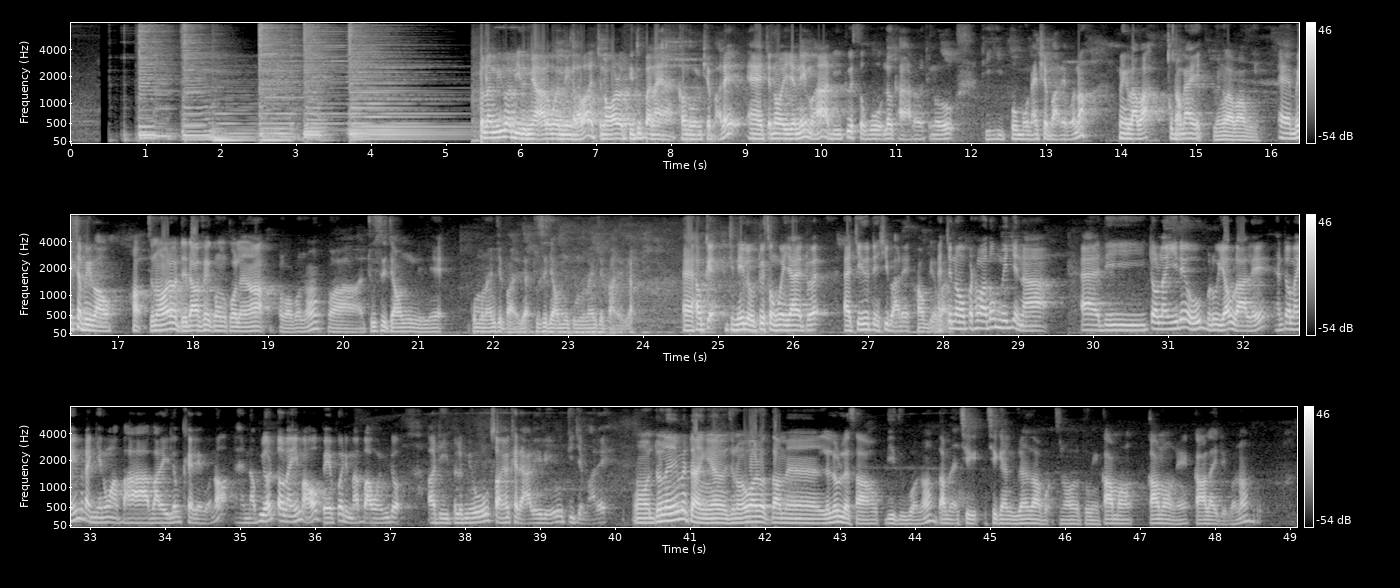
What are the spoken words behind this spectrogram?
ပလမီဘပြည်သူများအားလုံးပဲမင်္ဂလာပါကျွန်တော်ကတော့ပြည်သူ့ပန်နိုင်အကောင့်ဝင်ဖြစ်ပါတယ်အဲကျွန်တော်ယနေ့မှာဒီတွေ့ဆုံဖို့လောက်ထားတာတော့ကျွန်တော်တို့ဒီပုံမုံတိုင်းဖြစ်ပါတယ်ပေါ့နော်မင်္ဂလာပါပုံမုံတိုင်းမင်္ဂလာပါဘူးအဲမိတ်ဆက်ပေးပါဦးဟုတ်ကျွန်တော်ကတော့ data fake ကိုကော်လန်ကဟိုပါဘောနော်ဟိုဒုစစ်ကြောင်းမှုအနေနဲ့ ကွန်မွန်လိုင်းဖြစ်ပါတယ်ဗျဒုစစ်ကြောင်းမှုကွန်မွန်လိုင်းဖြစ်ပါတယ်ဗျအဲဟုတ်ကဲ့ဒီနေ့လို့တွေ့ဆုံခွင့်ရတဲ့အတွက်အဲကျေးဇူးတင်ရှိပါတယ်ဟုတ်ကဲ့ပါကျွန်တော်ပထမဆုံးမေးချင်တာအဲဒီတော်လိုင်းရေးတဲ့ကိုဘယ်လိုရောက်လာလဲအဲတော်လိုင်းရေးမတိုင်ခင်တော့ကဘာဘာတွေလုပ်ခဲ့လဲပေါ့နော်အဲနောက်ပြီးတော့တော်လိုင်းရေးမှာရောဘယ်ဖွဲ့တွေမှာပါဝင်ပြီးတော့အာဒီဘယ်လိုမျိုးဆောင်ရွက်ခဲ့တာလေးတွေကိုသိချင်ပါတယ်ဟောတော်လိုင်းမတိုင်ခင်ကတော့ကျွန်တော်တို့ကတော့တာမန်လက်လုတ်လက်စားပြည်သူပေါ့နော်တာမန်အခြေအခြေခံလူဒန်းစားပေါ့ကျွန်တော်တို့ဆိုရင်ကားမောင်းကားမောင်းနဲ့ကားလိုက်တွေပေါ့နော်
